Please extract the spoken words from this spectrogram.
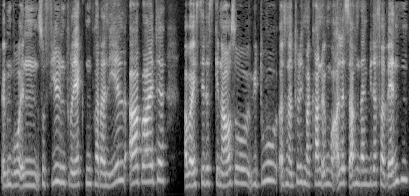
irgendwo in so vielen Projekten parallel arbeite. Aber ich sehe das genauso wie du. Also natürlich, man kann irgendwo alle Sachen dann wieder verwenden.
